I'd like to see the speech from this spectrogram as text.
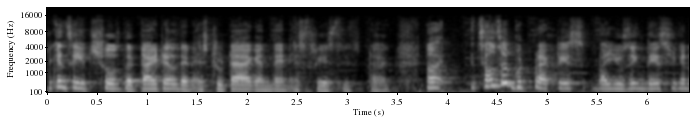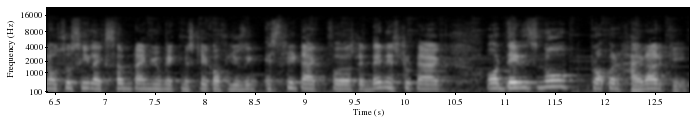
you can see it shows the title then H2 tag and then H3 H3 tag. Now it's also good practice by using this. You can also see like sometime you make mistake of using H3 tag first and then H2 tag or there is no proper hierarchy.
